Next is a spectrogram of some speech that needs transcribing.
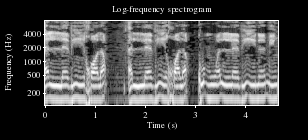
الذي خلق الذي خلقكم والذين من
